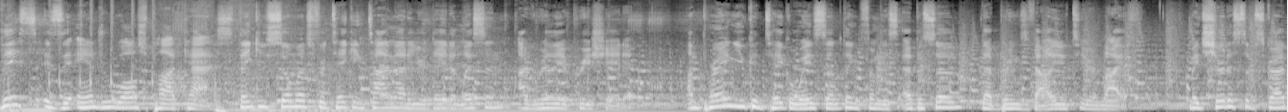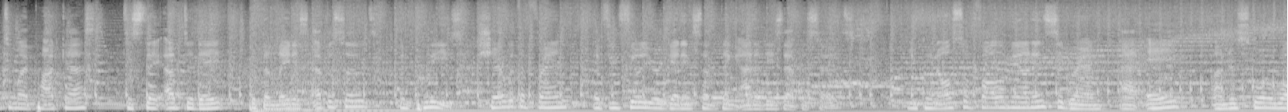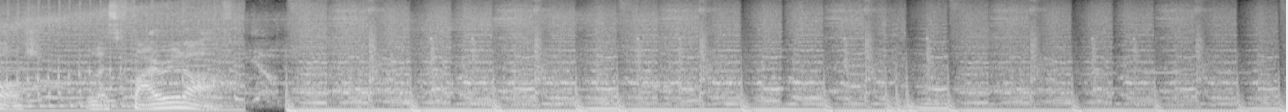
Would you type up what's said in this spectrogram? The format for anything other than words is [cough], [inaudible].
This is the Andrew Walsh Podcast. Thank you so much for taking time out of your day to listen. I really appreciate it. I'm praying you can take away something from this episode that brings value to your life. Make sure to subscribe to my podcast to stay up to date with the latest episodes, and please share with a friend if you feel you are getting something out of these episodes. You can also follow me on Instagram at a underscore Walsh. Let's fire it off.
